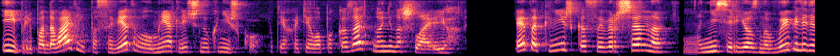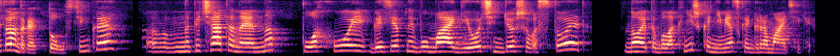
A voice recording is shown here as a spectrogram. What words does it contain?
И преподаватель посоветовал мне отличную книжку. Вот я хотела показать, но не нашла ее. Эта книжка совершенно несерьезно выглядит, она такая толстенькая, э, напечатанная на плохой газетной бумаге, очень дешево стоит, но это была книжка немецкой грамматики.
